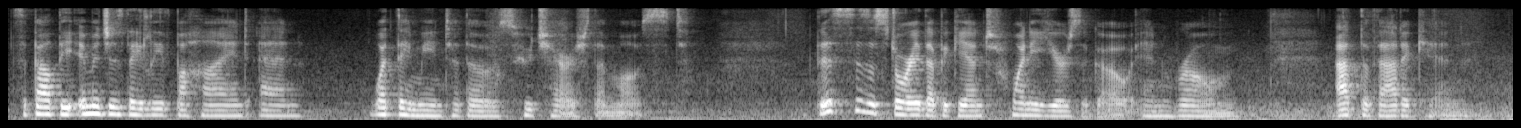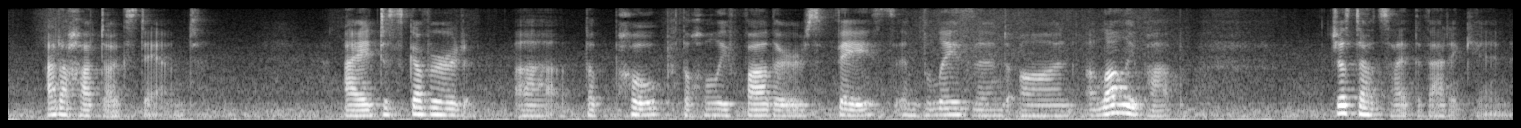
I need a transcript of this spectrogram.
It's about the images they leave behind and what they mean to those who cherish them most. This is a story that began 20 years ago in Rome at the Vatican at a hot dog stand. I discovered uh, the Pope, the Holy Father's face emblazoned on a lollipop just outside the Vatican.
